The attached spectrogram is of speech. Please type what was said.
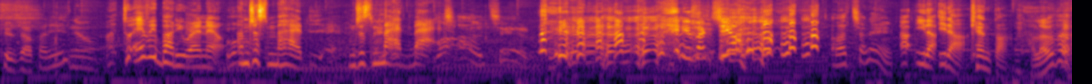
to Japanese No. Uh, To everybody right now. I'm just mad. I'm just mad, mad. Oh chill He's like, chill. What's your name? あ、イラ。イラ。ケンタ。Hello there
